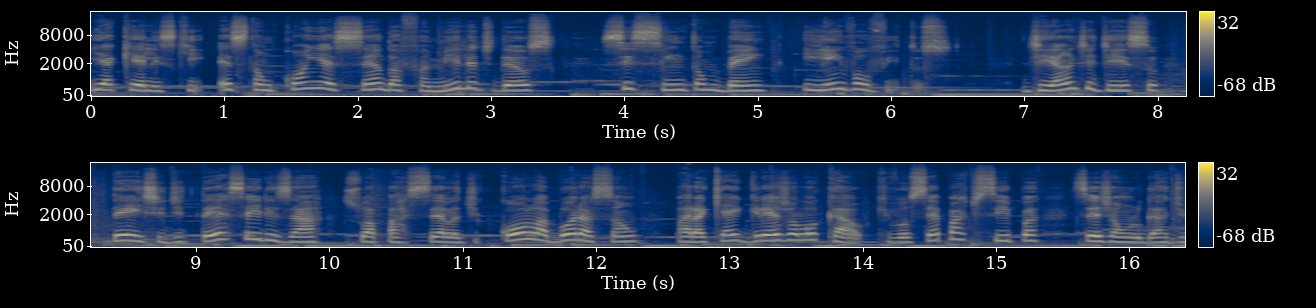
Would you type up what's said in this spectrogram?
e aqueles que estão conhecendo a família de Deus se sintam bem e envolvidos. Diante disso, deixe de terceirizar sua parcela de colaboração para que a igreja local que você participa seja um lugar de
